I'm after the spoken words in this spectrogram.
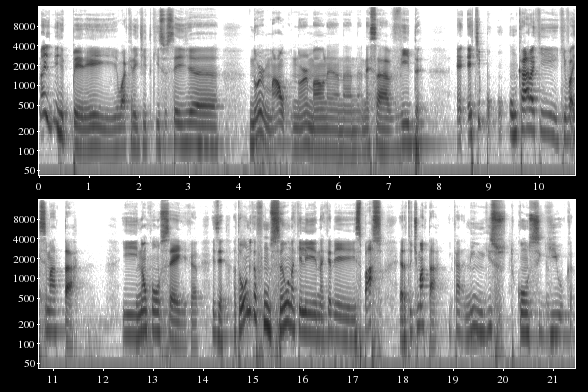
Mas me recuperei, eu acredito que isso seja normal, normal, né, na, na, nessa vida. É, é, tipo um cara que, que vai se matar e não consegue, cara. Quer dizer, a tua única função naquele, naquele espaço era tu te matar. E, cara, nem isso tu conseguiu, cara.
